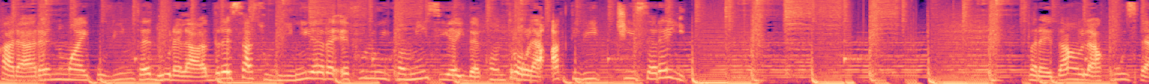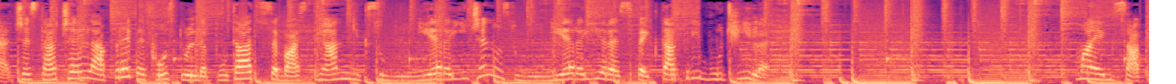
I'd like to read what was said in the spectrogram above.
care are numai cuvinte dure la adresa subliniere F-ului Comisiei de Control a Activității SRI. Preda îl acuz pe acesta cel apre pe fostul deputat Sebastian Ghic sublinierei ce nu sublinierei respectă atribuțiile. Mai exact,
